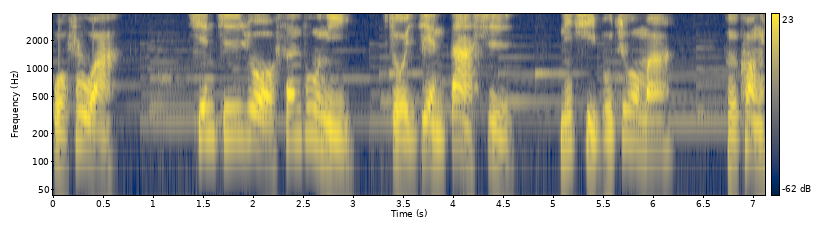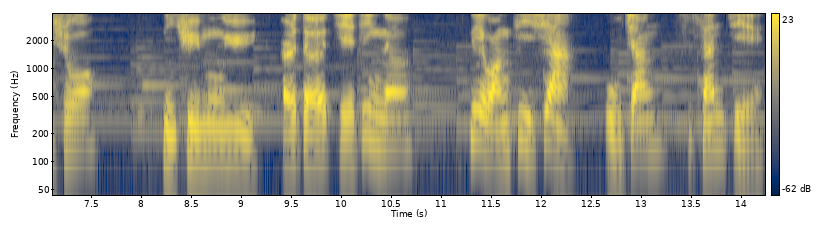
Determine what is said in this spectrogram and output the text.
我父啊，先知若吩咐你做一件大事，你岂不做吗？何况说你去沐浴而得洁净呢？”列王记下五章十三节，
